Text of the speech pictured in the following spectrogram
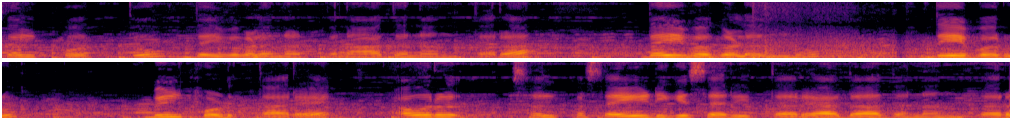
ಸ್ವಲ್ಪ ಹೊತ್ತು ದೈವಗಳ ನರ್ತನ ಆದ ನಂತರ ದೈವಗಳನ್ನು ದೇವರು ಬೀಳ್ಕೊಡ್ತಾರೆ. ಅವರು ಸ್ವಲ್ಪ ಸೈಡಿಗೆ ಸರಿತಾರೆ. ಅದಾದ ನಂತರ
